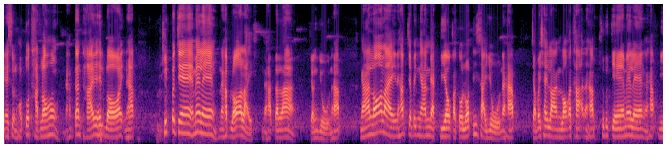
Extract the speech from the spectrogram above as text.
ในส่วนของตัวถัดรองนะครับ ด้านท้ายให้เรียบร้อยนะครับ ชุดประแจแม่แรงนะครับล้ออะไหล่นะครับ ด้านล่างยังอยู่นะครับ งานล้ออะไหล่นะครับ จะเป็นงานแม็กเดียวกับตัวรถที่ใส่อยู่นะครับ จะไม่ใช่ลานล้อกระทะนะครับชุดประแจแม่แรงนะครับ มี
